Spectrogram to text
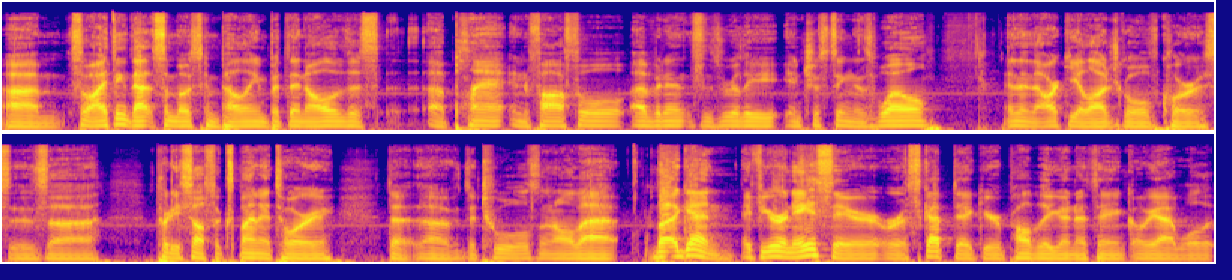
Um, so I think that's the most compelling, but then all of this uh, plant and fossil evidence is really interesting as well. And then the archaeological, of course, is uh, pretty self-explanatory, the, uh, the tools and all that. But again, if you're an naysayer or a skeptic, you're probably going to think, oh yeah, well,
